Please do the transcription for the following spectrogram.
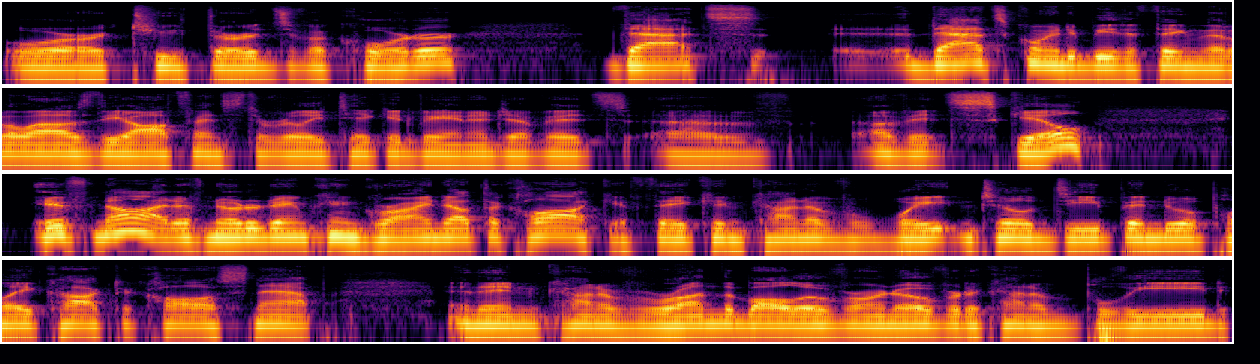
or two thirds of a quarter, that's that's going to be the thing that allows the offense to really take advantage of its of of its skill. If not, if Notre Dame can grind out the clock, if they can kind of wait until deep into a play clock to call a snap, and then kind of run the ball over and over to kind of bleed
